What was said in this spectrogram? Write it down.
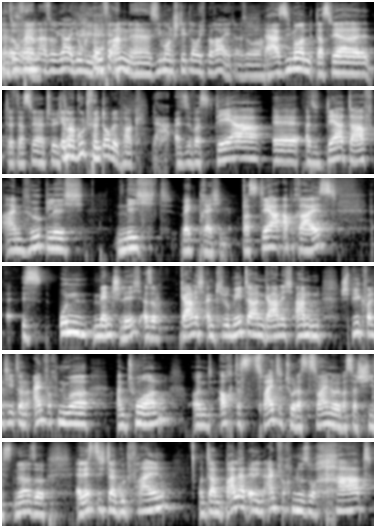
Insofern, also ja, Yogi, ruf an. Äh, Simon steht, glaube ich, bereit. Also Ja, Simon, das wäre das wäre natürlich immer gut für einen Doppelpack. Ja, also was der, äh, also der darf einen wirklich nicht wegbrechen. Was der abreißt, äh, ist unmenschlich. Also gar nicht an Kilometern, gar nicht an Spielqualität, sondern einfach nur an Toren. Und auch das zweite Tor, das 2-0, was er schießt. Ne? Also er lässt sich da gut fallen und dann ballert er den einfach nur so hart,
